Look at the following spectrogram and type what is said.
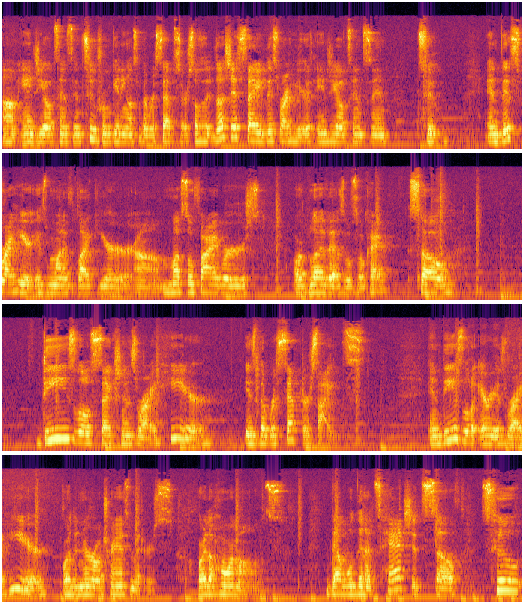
um, angiotensin 2 from getting onto the receptor. So let's just say this right here is angiotensin 2. And this right here is one of like your um, muscle fibers or blood vessels, okay? So these little sections right here is the receptor sites. And these little areas right here are the neurotransmitters or the hormones that will then attach itself to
